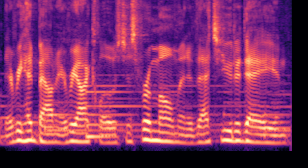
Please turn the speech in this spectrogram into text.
With every head bowed and every eye closed, just for a moment, if that's you today and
